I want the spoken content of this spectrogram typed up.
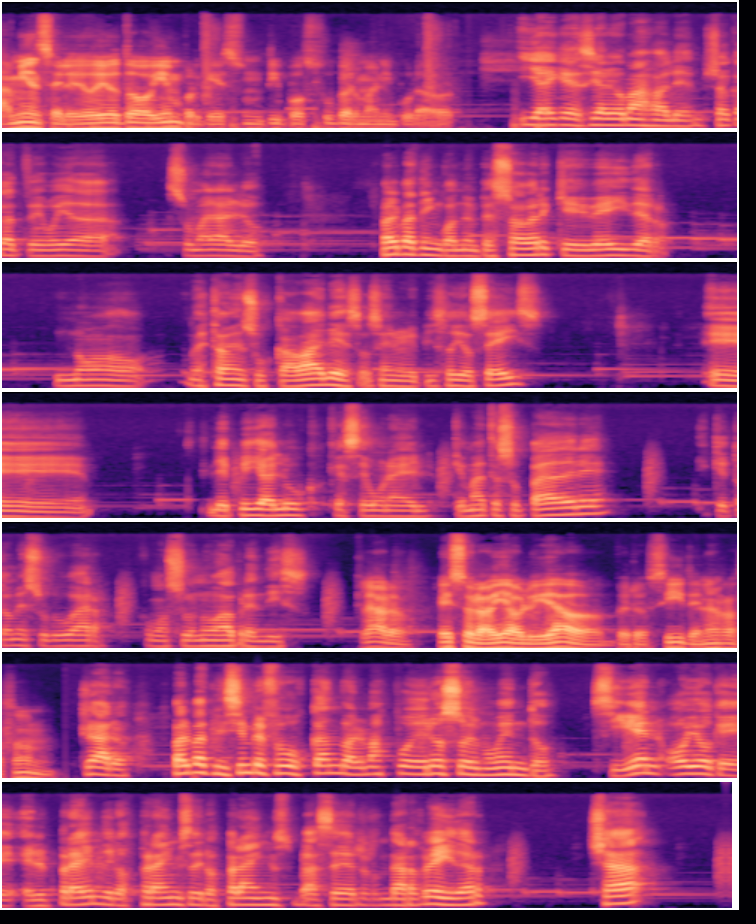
también se le dio todo bien porque es un tipo súper manipulador. Y hay que decir algo más, vale. Yo acá te voy a sumar algo. Palpatine cuando empezó a ver que Vader no, no estaba en sus cabales, o sea, en el episodio 6, eh, le pide a Luke que se una a él, que mate a su padre y que tome su lugar como su nuevo aprendiz. Claro, eso lo había olvidado, pero sí, tenés razón. Claro, Palpatine siempre fue buscando al más poderoso del momento. Si bien, obvio que el prime de los primes de los primes va a ser Darth Vader, ya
